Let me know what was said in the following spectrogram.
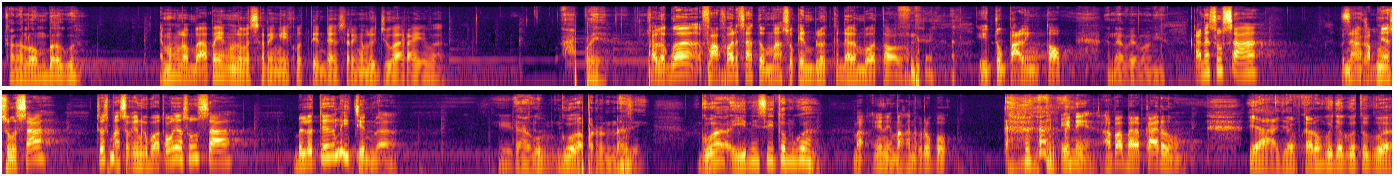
Kangen lomba gue. emang lomba apa yang lo sering ikutin dan sering lo juarai bang Apa ya? Kalau gua favorit satu masukin blood ke dalam botol itu paling top Kenapa emangnya? karena susah menangkapnya susah terus masukin ke botolnya susah belutnya licin bang gitu. Ya gue gue gak pernah sih. Gue ini sih Tom gue. Ma- ini makan kerupuk ini apa balap karung Ya jawab karung gue jago tuh gue.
